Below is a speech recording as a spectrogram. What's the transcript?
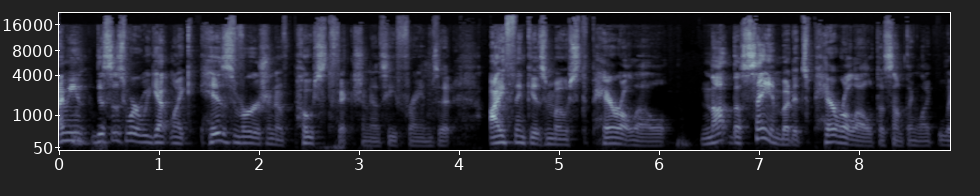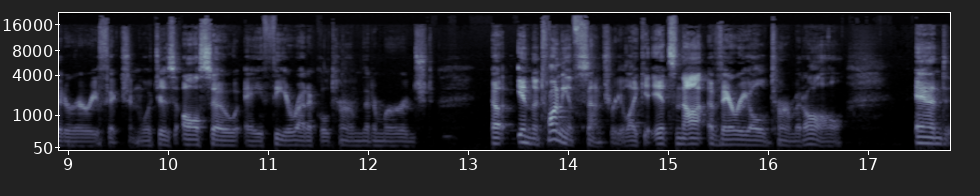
I mean, this is where we get like his version of post fiction, as he frames it. I think is most parallel, not the same, but it's parallel to something like literary fiction, which is also a theoretical term that emerged uh, in the 20th century. Like, it's not a very old term at all, and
